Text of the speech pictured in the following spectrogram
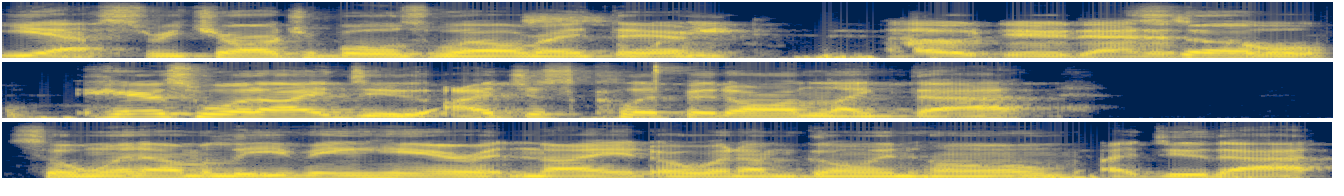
Yes, rechargeable as well, right there. Oh, dude, that is So- cool. Here's what I do. I just clip it on like that. So when I'm leaving here at night or when I'm going home, I do that.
